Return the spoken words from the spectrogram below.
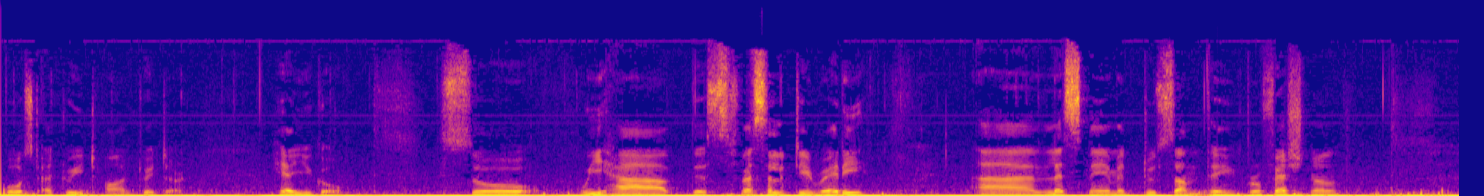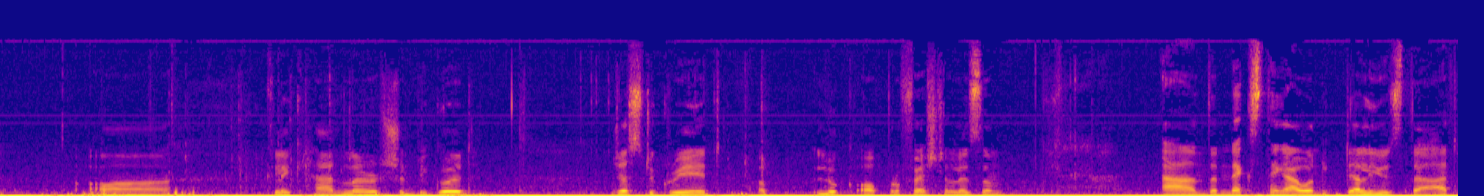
post a tweet on Twitter. Here you go. So we have this facility ready and let's name it to something professional. Uh, click handler should be good. Just to create a look of professionalism. And the next thing I want to tell you is that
